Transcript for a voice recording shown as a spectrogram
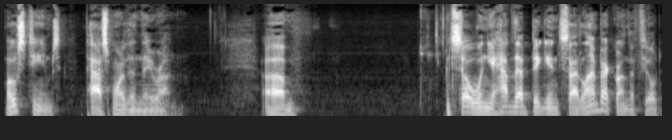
most teams pass more than they run. Um, and so when you have that big inside linebacker on the field,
